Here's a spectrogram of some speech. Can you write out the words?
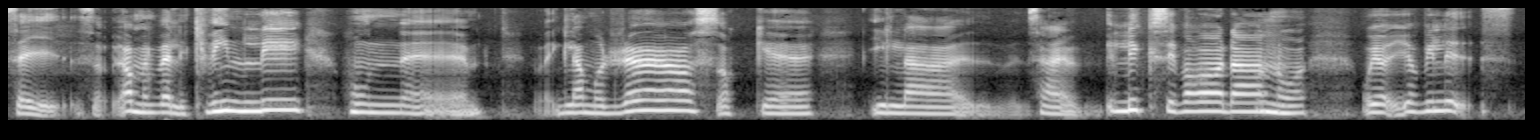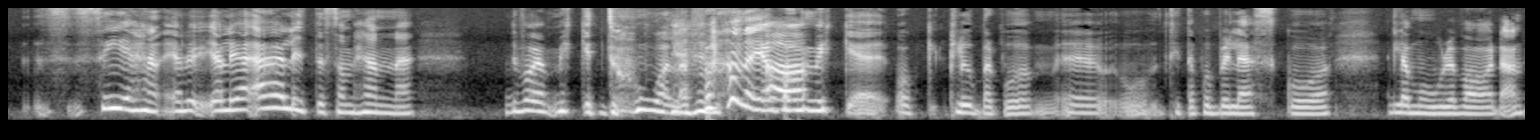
sig, så, ja men väldigt kvinnlig. Hon eh, glamorös och eh, gillar så här, lyx i vardagen. Och, och jag, jag ville se henne, eller, eller jag är lite som henne. Det var jag mycket då i alla fall. När jag var mycket och klubbar på eh, och tittar på burlesk och glamour i vardagen.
